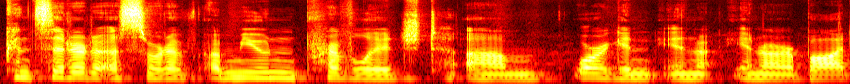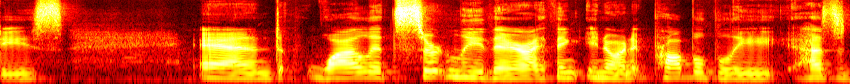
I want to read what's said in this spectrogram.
considered a sort of immune privileged um, organ in, in our bodies. And while it's certainly there, I think, you know, and it probably has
